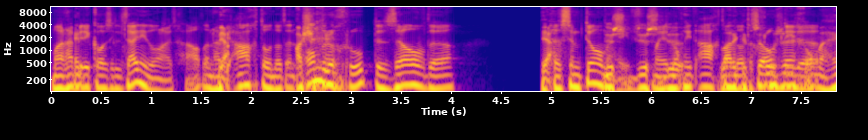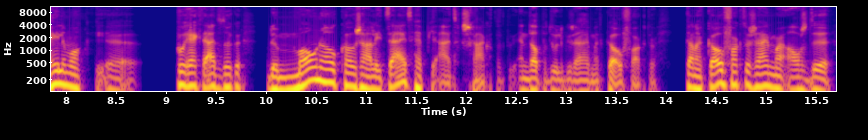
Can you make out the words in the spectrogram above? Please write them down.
Maar heb je de causaliteit niet onderuit gehaald. Dan heb Ja. je aangetoond dat een andere geen- groep dezelfde Ja. symptomen Dus- heeft. dus maar je de- nog niet aangetoond Laat ik dat het de zo zeggen, de- om me helemaal eh, correct uit te drukken. De monocausaliteit heb je uitgeschakeld. En dat bedoel ik dus eigenlijk met cofactor. Het kan een cofactor zijn, maar als de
